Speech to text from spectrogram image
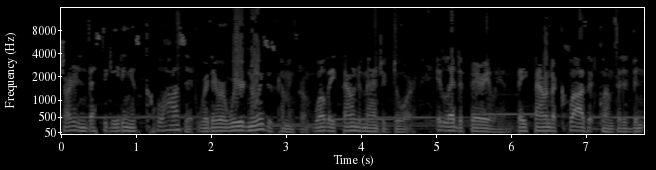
started investigating his closet where there were weird noises coming from. Well, they found a magic door. It led to Fairyland. They found a closet clump that had been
